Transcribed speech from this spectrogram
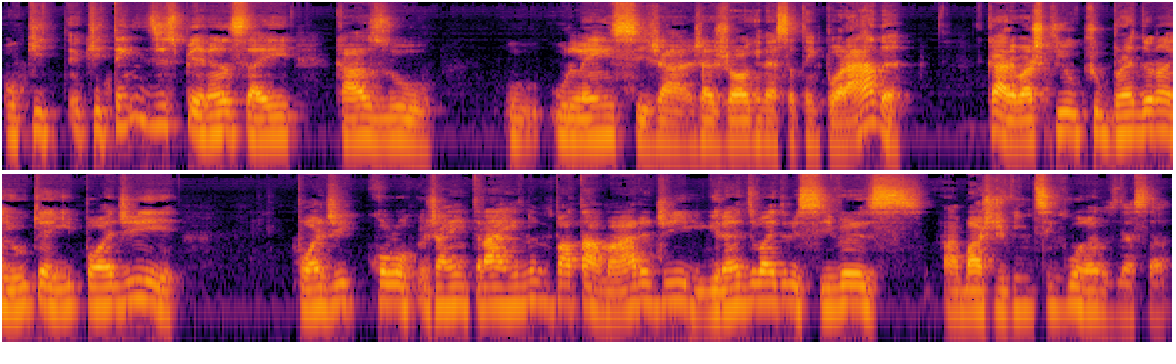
o que, o que tem de esperança aí, caso o, o Lance já, já jogue nessa temporada, cara, eu acho que, o, que o Brandon Ayuk aí pode pode já entrar aí num patamar de grandes wide receivers abaixo de 25 anos dessa,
